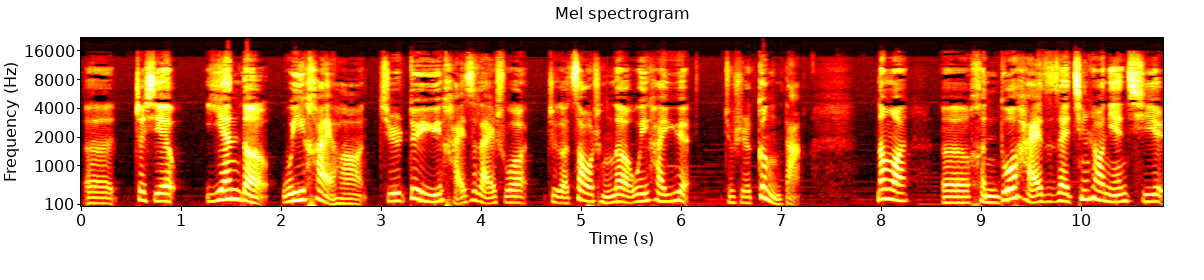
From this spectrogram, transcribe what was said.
呃这些烟的危害哈，其实对于孩子来说，这个造成的危害越就是更大。那么，呃，很多孩子在青少年期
